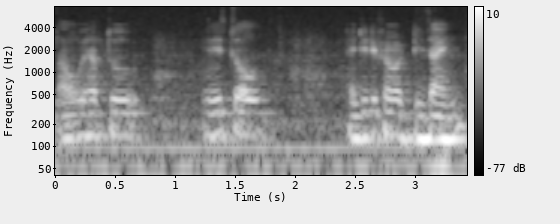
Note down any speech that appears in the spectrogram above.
Now we have to install entity framework design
